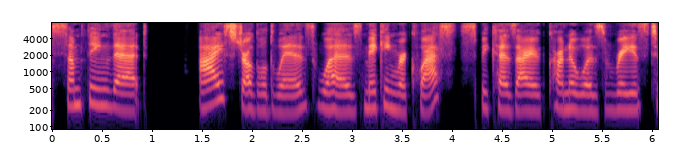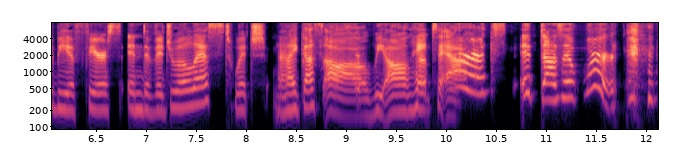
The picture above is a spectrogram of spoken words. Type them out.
something that I struggled with was making requests because I kind of was raised to be a fierce individualist, which, like us all, we all hate to ask. It doesn't work.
